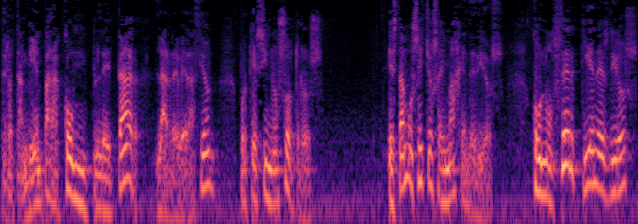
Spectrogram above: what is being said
pero también para completar la revelación, porque si nosotros estamos hechos a imagen de Dios, conocer quién es Dios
